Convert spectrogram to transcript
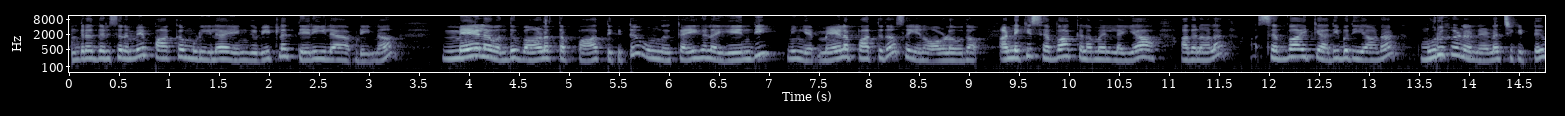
சந்திர தரிசனமே பார்க்க முடியல எங்கள் வீட்டில் தெரியல அப்படின்னா மேலே வந்து வானத்தை பார்த்துக்கிட்டு உங்கள் கைகளை ஏந்தி நீங்கள் மேலே பார்த்து தான் செய்யணும் அவ்வளவுதான். அன்னைக்கு செவ்வாய்க்கிழமை இல்லையா? அதனால் செவ்வாய்க்கு அதிபதியான முருகனை நினச்சிக்கிட்டு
